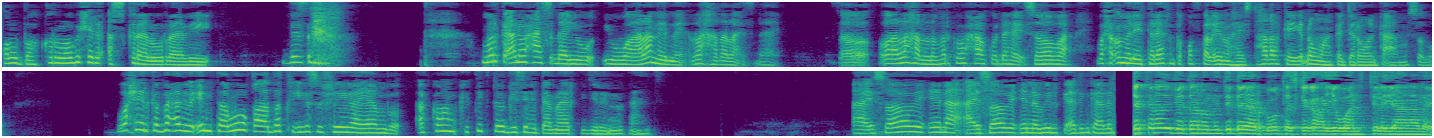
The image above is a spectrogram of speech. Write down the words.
qol baa kor loogu xiray askaraa lagu raadiyey bas marka ani waxaa isdhahay yuu waalanine la hadalaa isdhahay waa la hadla marka waxaa ku dhahay sababa waxa u maleeyay taleefonka qof kale inuu haysto hadalkayga dhan waan ka jara waan ka aamusado wax yar kabacdi inta luuqa dadka iga soo sheegayaanbo. Akoonka tiktokiisa xitaa ma arki jirin mafahanta ay soo wicina ay soo wicina wiilka adinkaa yarkanaad ujeedaan oo mindi dheer dhuunta iskaga haya waan istilayaana le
